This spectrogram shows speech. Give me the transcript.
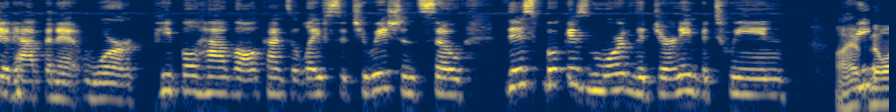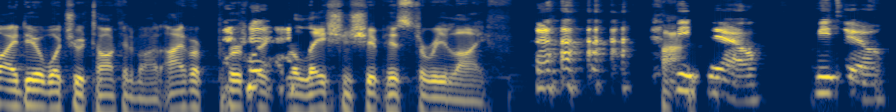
shit happen at work, people have all kinds of life situations. So this book is more of the journey between I have no idea what you're talking about. I have a perfect relationship history life. Me too. Me too.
